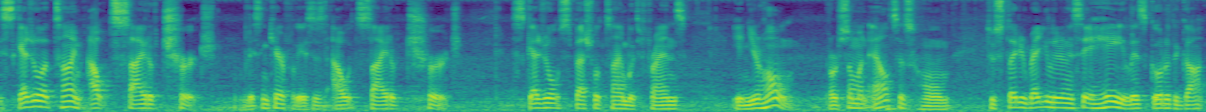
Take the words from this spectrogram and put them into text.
schedule a time outside of church. Listen carefully, this is outside of church. Schedule special time with friends in your home or someone else's home to study regularly and say, hey, let's go to the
